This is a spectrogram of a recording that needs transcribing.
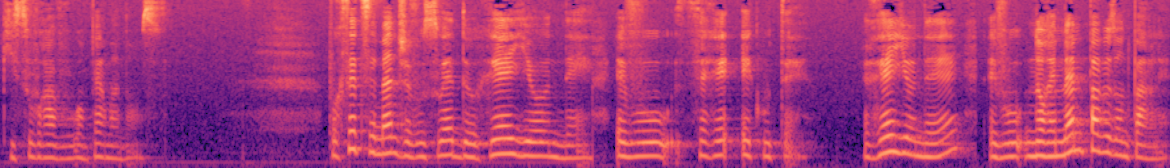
qui s'ouvre à vous en permanence. Pour cette semaine, je vous souhaite de rayonner et vous serez écouté. Rayonner et vous n'aurez même pas besoin de parler.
